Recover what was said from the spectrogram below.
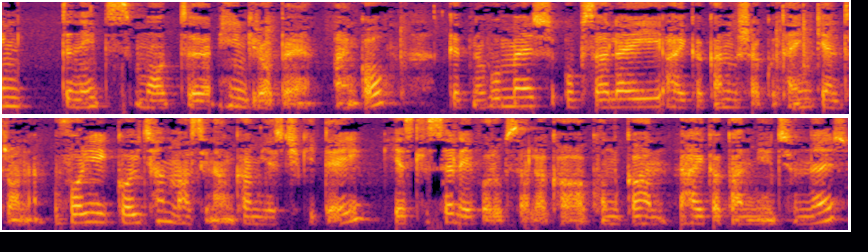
իմ տնից մոտ 5 րոպե այն կողմ գտնվում էր Ուպսալայի հայկական մշակութային կենտրոնը, որի գոյության մասին անգամ ես չգիտեի։ Ես լսել էի, որ Ուպսալա քաղաքում կան հայկական միություններ,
